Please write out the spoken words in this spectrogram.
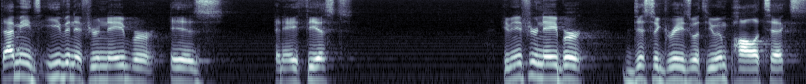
that means even if your neighbor is an atheist, even if your neighbor disagrees with you in politics,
